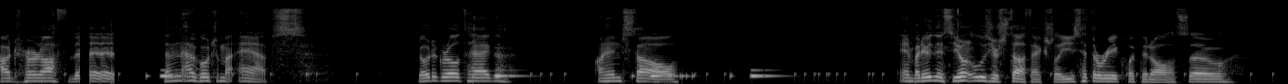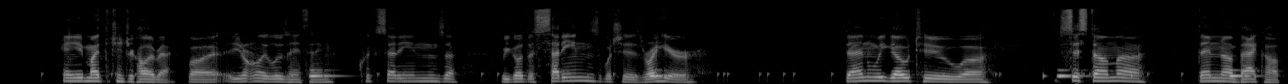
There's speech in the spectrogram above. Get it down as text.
I'll turn off this. Then I'll go to my apps. Go to Gorilla Tag, uninstall. And by doing this, you don't lose your stuff, actually. You just have to re-equip it all, so... And you might change your color back, but you don't really lose anything. Quick settings. We go to settings, which is right here. Then we go to uh, system, uh, then uh, backup.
